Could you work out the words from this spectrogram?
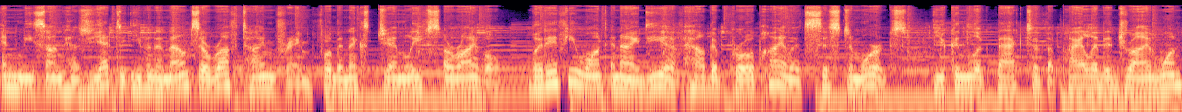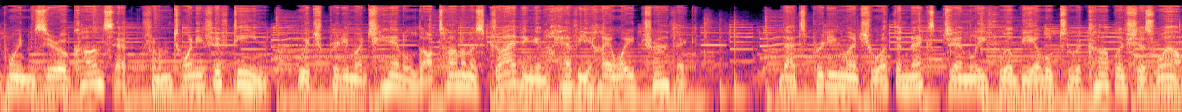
and Nissan has yet to even announce a rough timeframe for the next-gen Leaf's arrival. But if you want an idea of how the ProPilot system works, you can look back to the Piloted Drive 1.0 concept from 2015, which pretty much handled autonomous driving in heavy highway traffic. That's pretty much what the next-gen Leaf will be able to accomplish as well.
